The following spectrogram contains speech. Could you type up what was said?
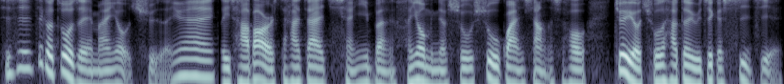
其实这个作者也蛮有趣的，因为理查鲍尔斯他在前一本很有名的书《树冠上》的时候，就有除了他对于这个世界、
